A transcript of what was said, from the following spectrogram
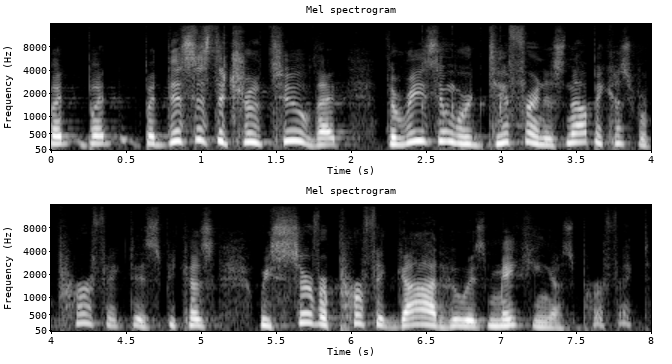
But, but, but this is the truth too that the reason we're different is not because we're perfect, it's because we serve a perfect God who is making us perfect.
